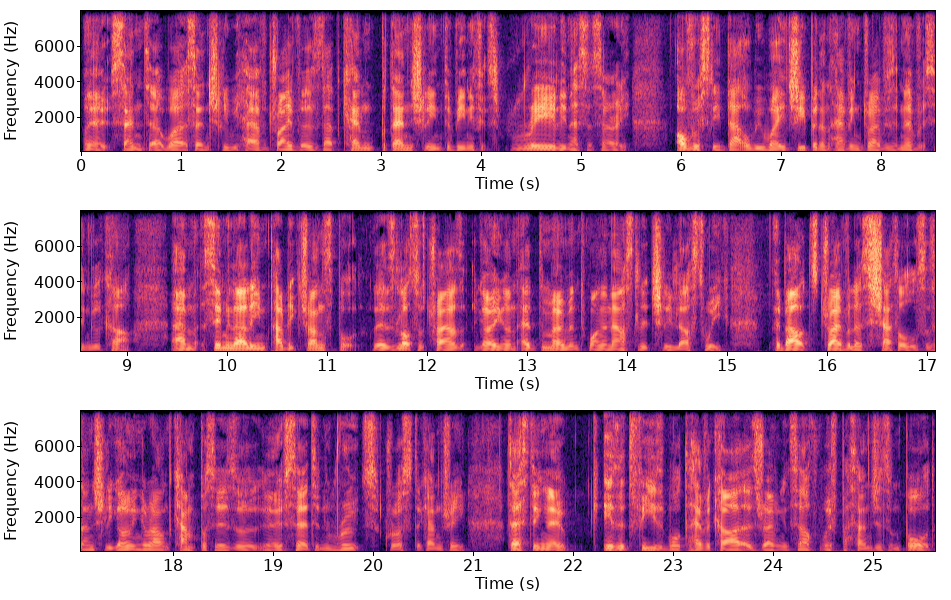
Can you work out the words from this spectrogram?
you know, center where essentially we have drivers that can potentially intervene if it's really necessary obviously that will be way cheaper than having drivers in every single car. Um, similarly, in public transport, there's lots of trials going on at the moment. One announced literally last week about driverless shuttles, essentially going around campuses or you know certain routes across the country, testing you know is it feasible to have a car that's driving itself with passengers on board?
